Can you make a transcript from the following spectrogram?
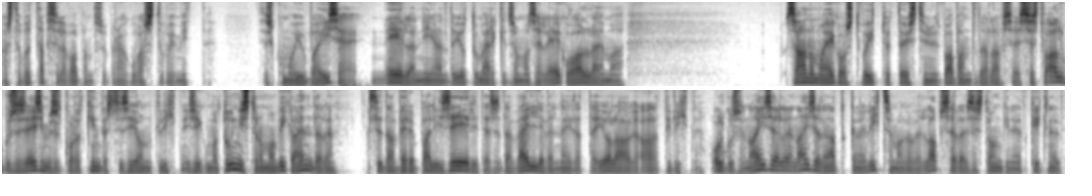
kas ta võtab selle vabanduse praegu vastu või mitte. sest kui ma juba ise neelan nii-öelda jutumärkides oma selle ego alla ja ma saan oma egost võitu, et tõesti nüüd vabandada lapse eest, sest alguses esimesed korrad kindlasti see ei olnud lihtne, isegi kui ma tunnistan oma viga endale, seda verbaliseerida, seda välja veel näidata ei ole aga alati lihtne. olgu see naisele, naisele natukene lihtsam, aga veel lapsele, sest ongi need kõik need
